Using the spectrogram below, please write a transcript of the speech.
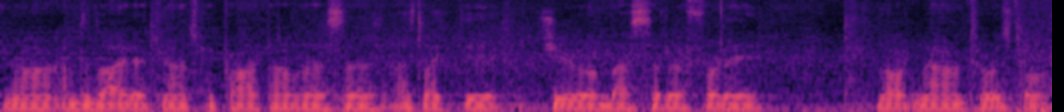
you know, I'm delighted now to be part of it as, a, as like the Giro ambassador for the Northern Ireland Tourist Board.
